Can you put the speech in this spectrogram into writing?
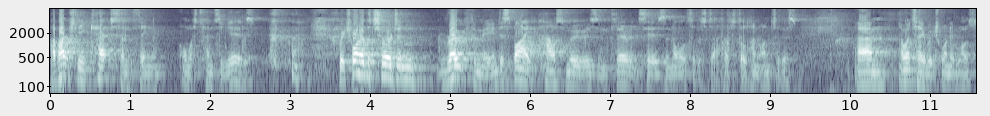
I've actually kept something almost 20 years, which one of the children wrote for me, and despite house moves and clearances and all that sort of stuff, I've still hung on to this. Um, I won't tell you which one it was.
